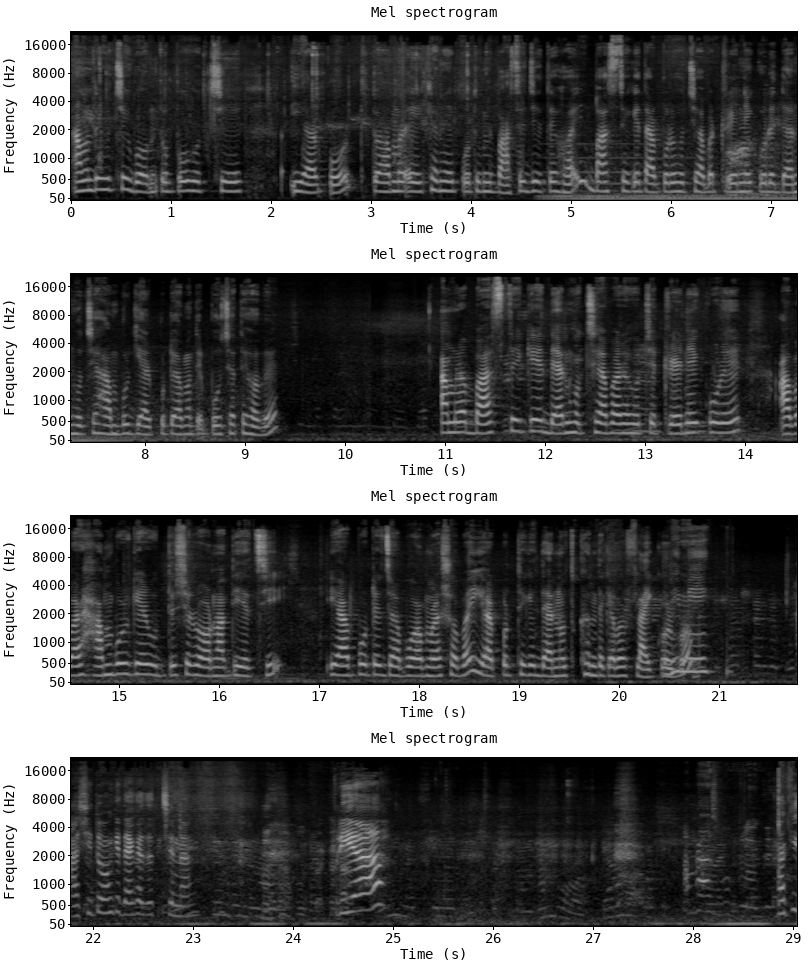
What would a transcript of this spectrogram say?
আমাদের হচ্ছে গন্তব্য হচ্ছে এয়ারপোর্ট। তো আমরা এখানে প্রথমে বাসে যেতে হয়। বাস থেকে তারপরে হচ্ছে আবার ট্রেনে করে দেন হচ্ছে হামবুর্গ এয়ারপোর্টে আমাদের পৌঁছাতে হবে। আমরা বাস থেকে দেন হচ্ছে আবার হচ্ছে ট্রেনে করে আবার হামবুর্গের উদ্দেশ্যে রওনা দিয়েছি। এয়ারপোর্টে যাব আমরা সবাই। এয়ারপোর্ট থেকে দেন ওখান থেকে আবার ফ্লাই করব। হাসি তোমাকে দেখা যাচ্ছে না। প্রিয়া? হাকি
